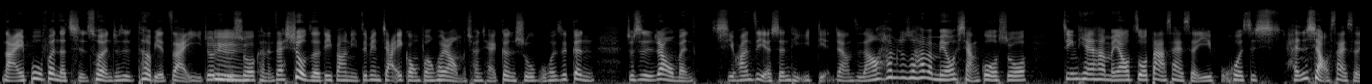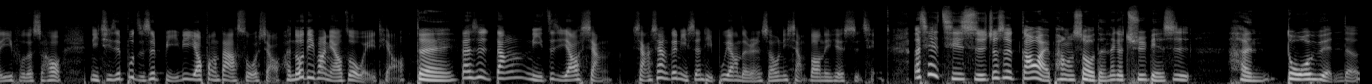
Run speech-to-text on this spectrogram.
哪一部分的尺寸就是特别在意，就例如说，可能在袖子的地方，你这边加一公分，会让我们穿起来更舒服，或是更就是让我们喜欢自己的身体一点这样子。然后他们就说，他们没有想过说，今天他们要做大 size 的衣服，或者是很小 size 的衣服的时候，你其实不只是比例要放大缩小，很多地方你要做微调。对。但是当你自己要想想象跟你身体不一样的人的时候，你想不到那些事情。而且其实就是高矮胖瘦的那个区别是。很多元的，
